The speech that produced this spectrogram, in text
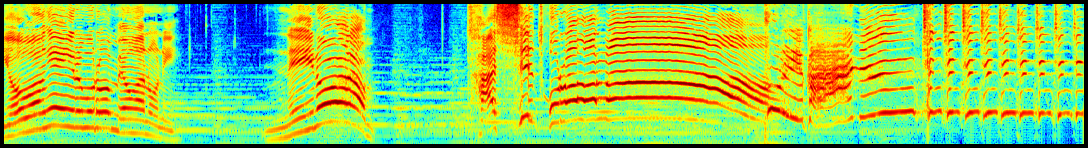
여왕의 이름으로 명하노니 내 이놈 다시 돌아와라! 불가능! 챙챙챙챙챙챙챙챙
